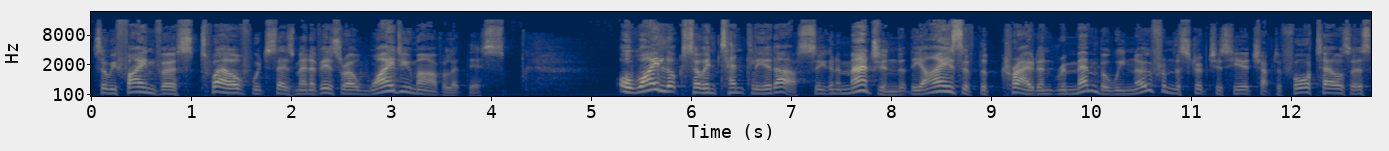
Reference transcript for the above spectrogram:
So we find verse 12, which says, Men of Israel, why do you marvel at this? Or why look so intently at us? So you can imagine that the eyes of the crowd, and remember, we know from the scriptures here, chapter 4 tells us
